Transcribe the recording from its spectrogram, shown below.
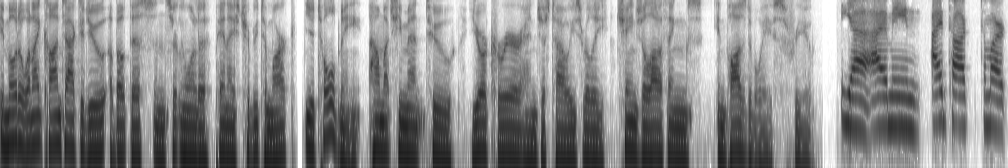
Emoto, when I contacted you about this and certainly wanted to pay a nice tribute to Mark, you told me how much he meant to your career and just how he's really changed a lot of things in positive ways for you. Yeah, I mean, I talk to Mark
